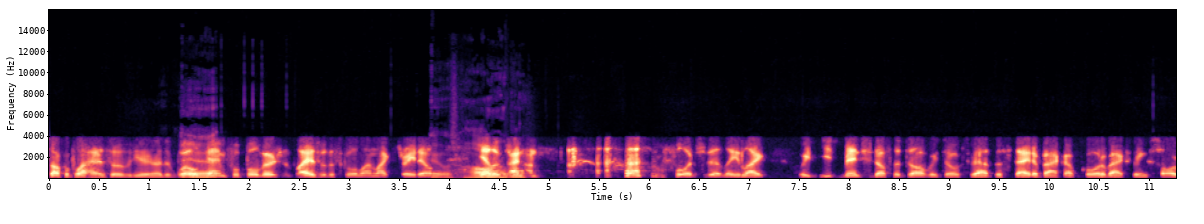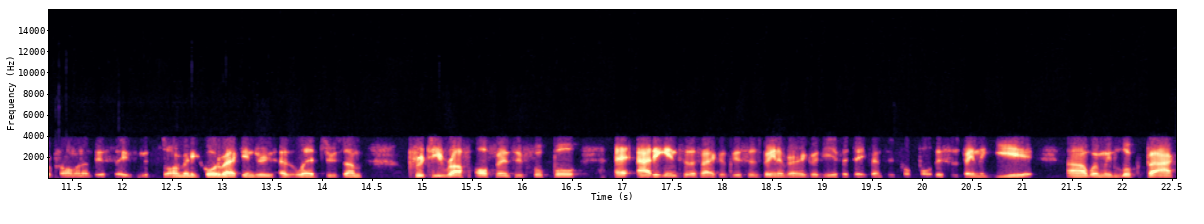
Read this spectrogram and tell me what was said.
soccer players or you know the world Yeah. game football version of players with a scoreline like three 0 It was Yeah, look, horrible. and un- unfortunately, like we you mentioned off the top, we talked about the state of backup quarterbacks being so prominent this season with so many quarterback injuries has led to some pretty rough offensive football. Adding into the fact that this has been a very good year for defensive football, this has been the year uh, when we look back.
